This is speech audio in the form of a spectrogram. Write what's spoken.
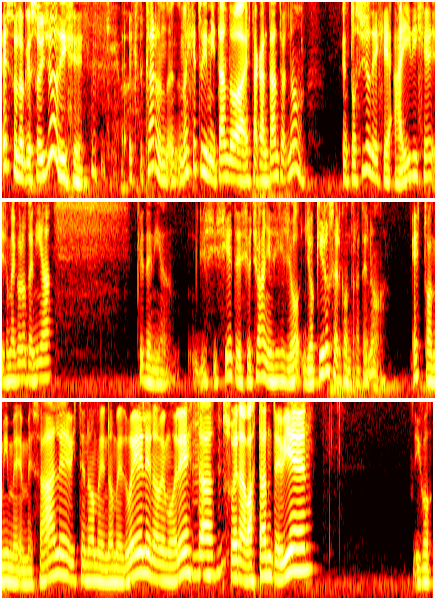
eso es lo que soy yo, dije. Claro, no es que estoy imitando a esta cantante, no. Entonces yo dije, ahí dije, yo me acuerdo tenía, ¿qué tenía? 17, 18 años. Dije yo, yo quiero ser contratenor esto a mí me, sale, ¿viste? No me, no me duele, no me molesta, suena bastante bien. Digo,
